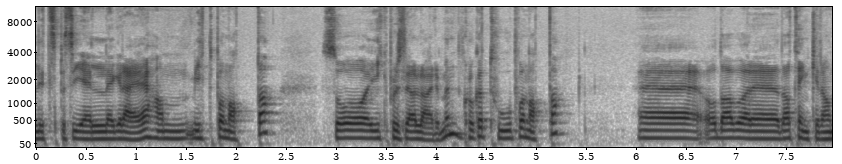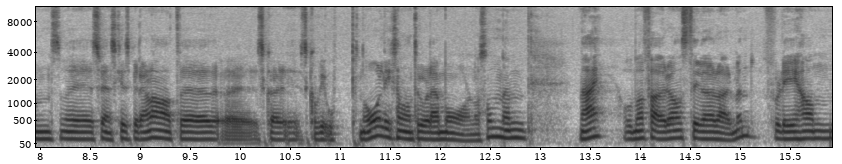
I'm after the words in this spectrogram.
litt spesiell greie. Han, midt på natta så gikk plutselig alarmen klokka to på natta. Eh, og da, bare, da tenker han svenske spilleren at eh, skal, skal vi opp nå? Liksom, han tror det er morgen og sånn. Men nei, Olmar Faure han stiller alarmen fordi han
